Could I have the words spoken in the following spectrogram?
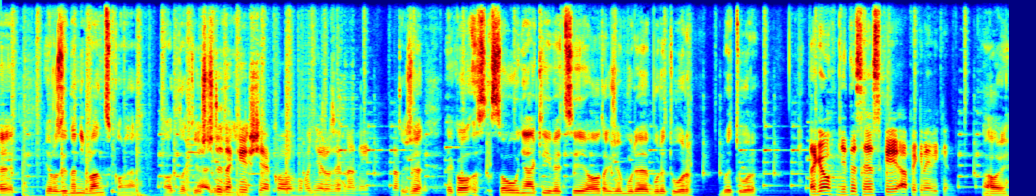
je rozjednaný Blansko, ne? Ale to taky ještě To je taky ještě jako hodně rozjednaný. Takže jako jsou nějaké věci, jo, takže bude, bude tour. Bude tour. Tak jo, mějte se hezky a pěkný víkend. Ahoj.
